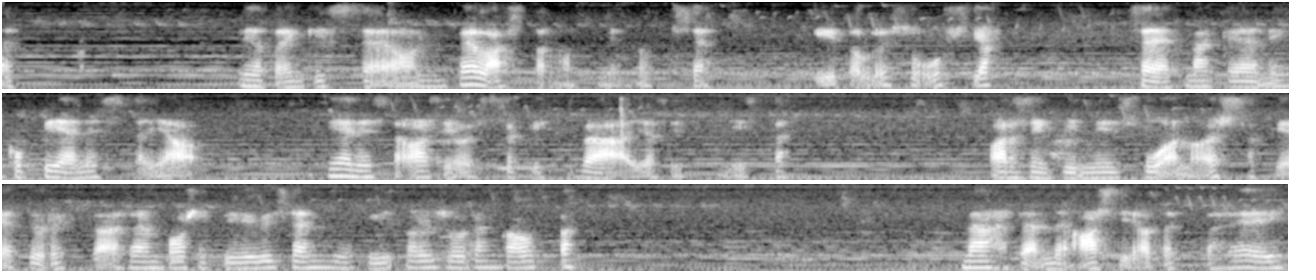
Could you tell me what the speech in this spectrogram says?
että jotenkin se on pelastanut minut se kiitollisuus ja se, että näkee niin kuin pienissä ja pienissä asioissakin hyvää ja sitten niistä varsinkin niissä huonoissakin, että yrittää sen positiivisen ja kiitollisuuden kautta nähdä ne asiat, että hei,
